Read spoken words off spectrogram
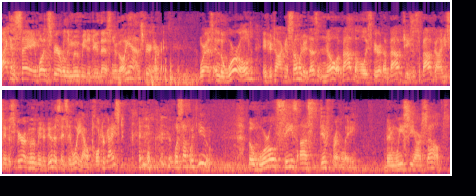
I can say, boy, the Spirit really moved me to do this, and you'll go, oh yeah, the Spirit, yeah, right. Whereas in the world, if you're talking to someone who doesn't know about the Holy Spirit, about Jesus, about God, you say, the Spirit moved me to do this, they say, what, do you have a poltergeist? What's up with you? The world sees us differently than we see ourselves.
